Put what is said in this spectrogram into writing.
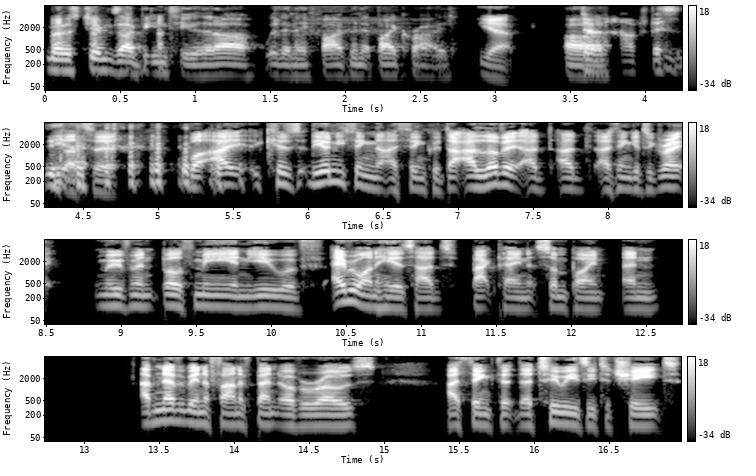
Most gyms I've been to that are within a five minute bike ride. Yeah. don't have this. That's it. Well, I because the only thing that I think with that, I love it. I, I I think it's a great movement. Both me and you have everyone here has had back pain at some point, and I've never been a fan of bent over rows. I think that they're too easy to cheat.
